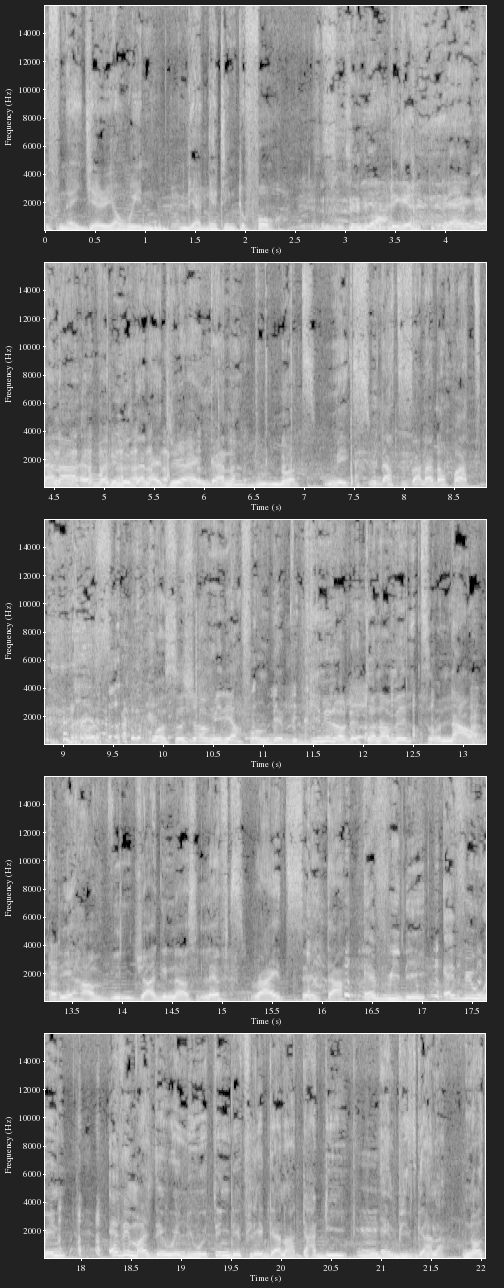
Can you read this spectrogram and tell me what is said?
if Nigeria win, they are getting to four. Nigeria, Nigeria and Ghana. Everybody knows that Nigeria and Ghana do not mix. So that is another part. Because on social media, from the beginning of the tournament till now, they have been dragging us left, right, center every day. Every win, every match they win, you would think they played Ghana that day mm-hmm. and beat Ghana, not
